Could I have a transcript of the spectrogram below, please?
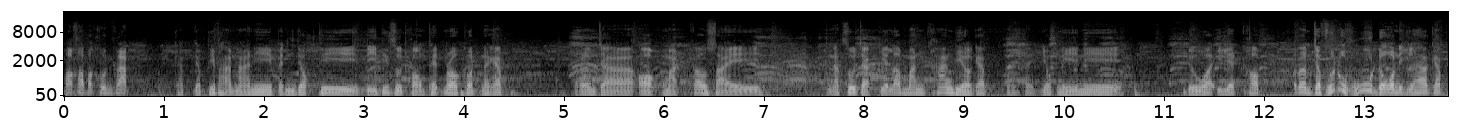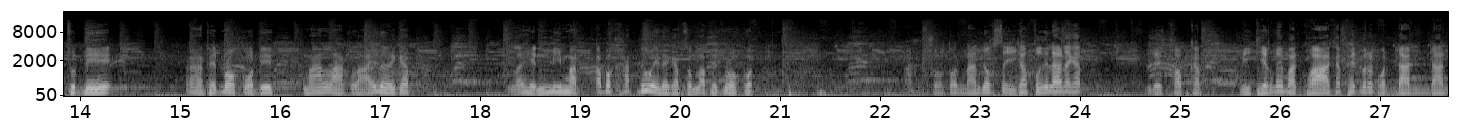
ขอขอบพระคุณครับ ครับยกที่ผ่านมานี่เป็นยกที่ดีที่สุดของเพชรมรกตนะครับ เริ่มจะออกหมัดเข้าใส่นักสู้จากเยอรมันข้างเดียวครับอ่าแต่ยกนี้นี่ดูว่าอีเลียสคอปเริ่มจะฟื้นโอ้โหโดนอีกแล้วครับชุดนี้ เพชรมรกตนี่มาหลากหลายเลยครับ และเห็นมีหมัดอัปเปอร์คัตด้วยนะครับสำหรับเพชรมรกตอะช่วงต้นน้ำยก4ครับฟื้นแล้วนะครับอีเลสคอปครับมีเถียงด้วยหมัดขวาครับเพชรมรกตดันดัน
